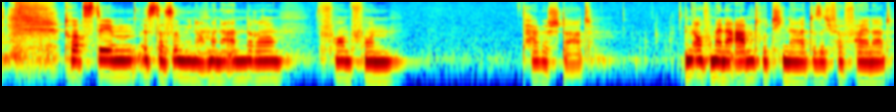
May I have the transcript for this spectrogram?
Trotzdem ist das irgendwie nochmal eine andere Form von Tagesstart. Und auch meine Abendroutine hatte sich verfeinert.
